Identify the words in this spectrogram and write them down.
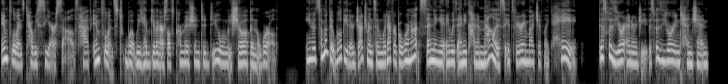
influenced how we see ourselves, have influenced what we have given ourselves permission to do when we show up in the world. You know, some of it will be their judgments and whatever, but we're not sending it with any kind of malice. It's very much of like, hey, this was your energy. This was your intention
